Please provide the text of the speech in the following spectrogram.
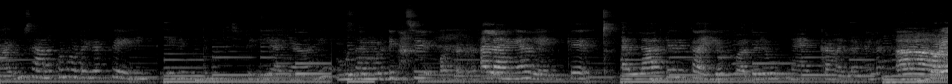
ആരും സാറിനെ കൊണ്ട് ഫോട്ടോഗ്രാഫി എഴുതി എഴുതി ബുദ്ധിമുട്ടിച്ചിട്ടില്ല ഞാൻ ബുദ്ധിമുട്ടിച്ച് അല്ല അങ്ങനല്ല. എനിക്ക് എല്ലാവരുടെയും ഒരു കയ്യൊപ്പ് അതൊരു നേക്കാണല്ലോ. അങ്ങനെ കുറേ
